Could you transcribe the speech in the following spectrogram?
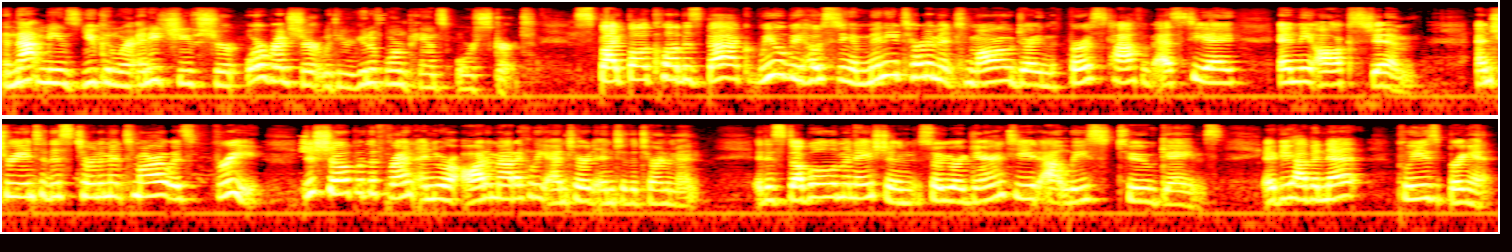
and that means you can wear any Chiefs shirt or red shirt with your uniform pants or skirt. Spikeball Club is back. We will be hosting a mini tournament tomorrow during the first half of STA in the Aux Gym. Entry into this tournament tomorrow is free. Just show up with a friend and you are automatically entered into the tournament. It is double elimination, so you are guaranteed at least two games. If you have a net, please bring it.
